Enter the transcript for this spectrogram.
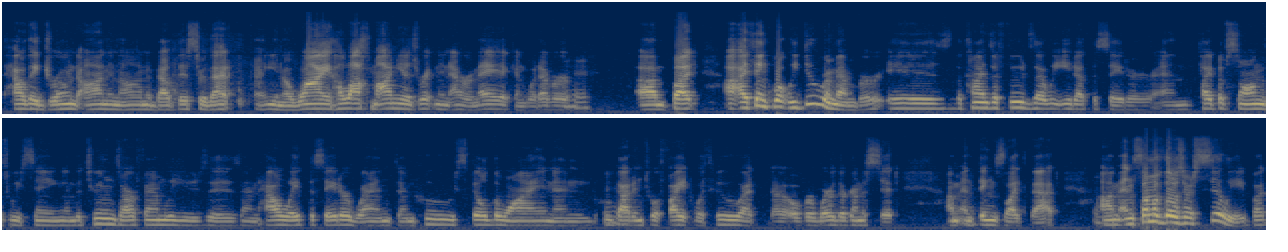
how they droned on and on about this or that, uh, you know, why Ha Lachma Anya is written in Aramaic and whatever. Mm-hmm. Um, but I think what we do remember is the kinds of foods that we eat at the Seder and the type of songs we sing and the tunes our family uses and how late the Seder went and who spilled the wine and who mm-hmm. got into a fight with who at uh, over where they're going to sit um, and things like that. Mm-hmm. Um, and some of those are silly, but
